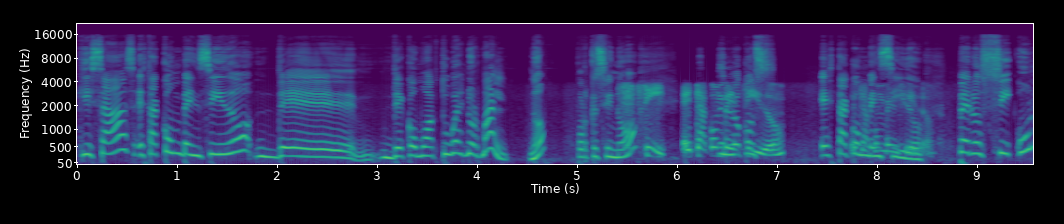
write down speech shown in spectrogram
quizás está convencido de, de cómo actúa es normal, ¿no? Porque si no... Sí, está convencido está convencido. Pero si uno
